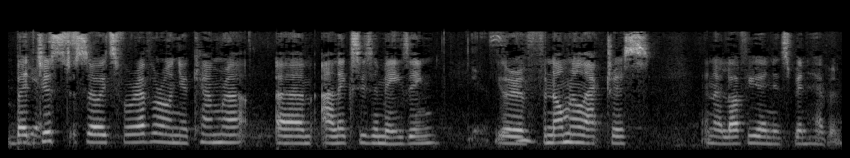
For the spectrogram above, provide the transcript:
But Yes. just so it's forever on your camera, um, Alix is amazing. Yes. You're a phenomenal actress, and I love you, and it's been heaven.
